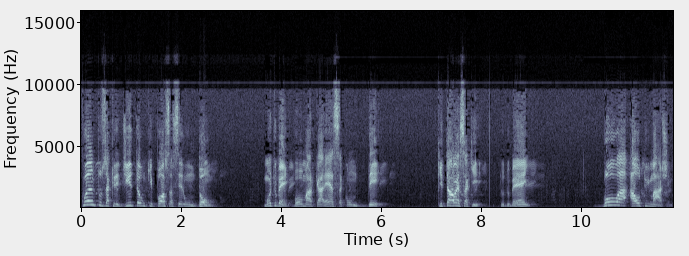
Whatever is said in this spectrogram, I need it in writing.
Quantos acreditam que possa ser um dom? Muito bem, vou marcar essa com D. Que tal essa aqui? Tudo bem? Boa autoimagem.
